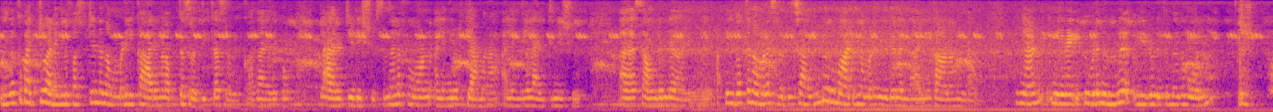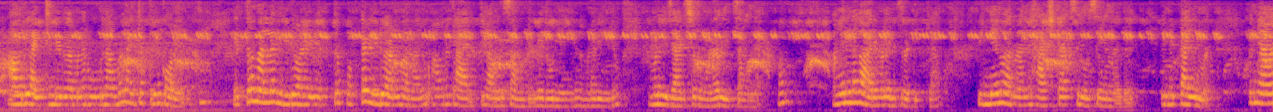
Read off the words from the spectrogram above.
നിങ്ങൾക്ക് പറ്റുവാണെങ്കിൽ ഫസ്റ്റ് തന്നെ നമ്മുടെ ഈ കാര്യങ്ങളൊക്കെ ശ്രദ്ധിക്കാൻ ശ്രമിക്കുക. അതായത് ഇപ്പോൾ ക്ലാരിറ്റിയുടെ ഇഷ്യൂസ് നല്ല ഫോൺ അല്ലെങ്കിൽ ക്യാമറ അല്ലെങ്കിൽ ലൈറ്റിന്റെ ഇഷ്യൂ സൗണ്ടിന്റെ കാര്യങ്ങൾ അപ്പോൾ ഇതൊക്കെ നമ്മൾ ശ്രദ്ധിച്ചാൽ അതിന്റെ ഒരു മാറ്റം നമ്മുടെ വീഡിയോയിൽ എന്തായാലും കാണാനുണ്ടാവും. ഞാൻ ഇങ്ങനെ ഇപ്പോൾ ഇവിടെ നിന്ന് വീഡിയോ എടുക്കുന്നത് പോലും ആ ഒരു ലൈറ്റിന്റെ നമ്മുടെ റൂമിലാകുമ്പോൾ ലൈറ്റ് അത്രയും കുറയും. അപ്പം എത്ര നല്ല വീഡിയോ ആണെങ്കിലും എത്ര പൊട്ട വീഡിയോ ആണെന്ന് പറഞ്ഞാലും ആ ഒരു ക്ലാരിറ്റി ആ ഒരു സൗണ്ടിന്റെ ഇതുമില്ലെങ്കിൽ നമ്മുടെ വീഡിയോ നമ്മൾ വിചാരിച്ചതുപോലെ റീച്ച് ആവില്ല. അപ്പം അങ്ങനെയുള്ള കാര്യങ്ങൾ ശ്രദ്ധിക്കുക പിന്നെയെന്ന് പറഞ്ഞാൽ ഹാഷ് ടാഗ്സ് യൂസ് ചെയ്യുന്നത്. പിന്നെ ടൈം അപ്പോൾ ഞാൻ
